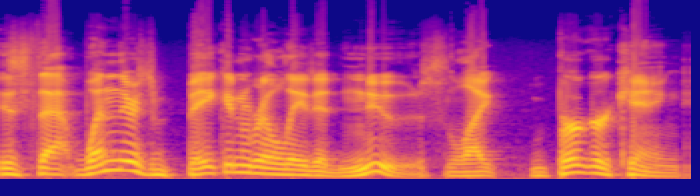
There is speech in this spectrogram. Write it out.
is that when there's bacon related news, like Burger King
